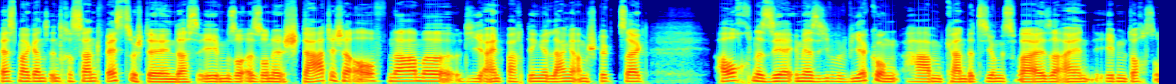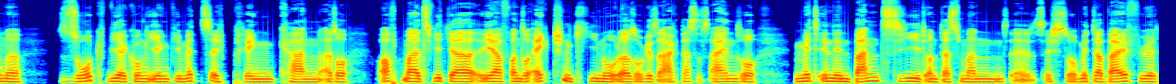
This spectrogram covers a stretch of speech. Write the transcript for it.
erstmal ganz interessant festzustellen, dass eben so, also so eine statische Aufnahme, die einfach Dinge lange am Stück zeigt, auch eine sehr immersive Wirkung haben kann, beziehungsweise ein eben doch so eine Sogwirkung irgendwie mit sich bringen kann. Also oftmals wird ja eher von so Action-Kino oder so gesagt, dass es einen so mit in den Band zieht und dass man äh, sich so mit dabei fühlt.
